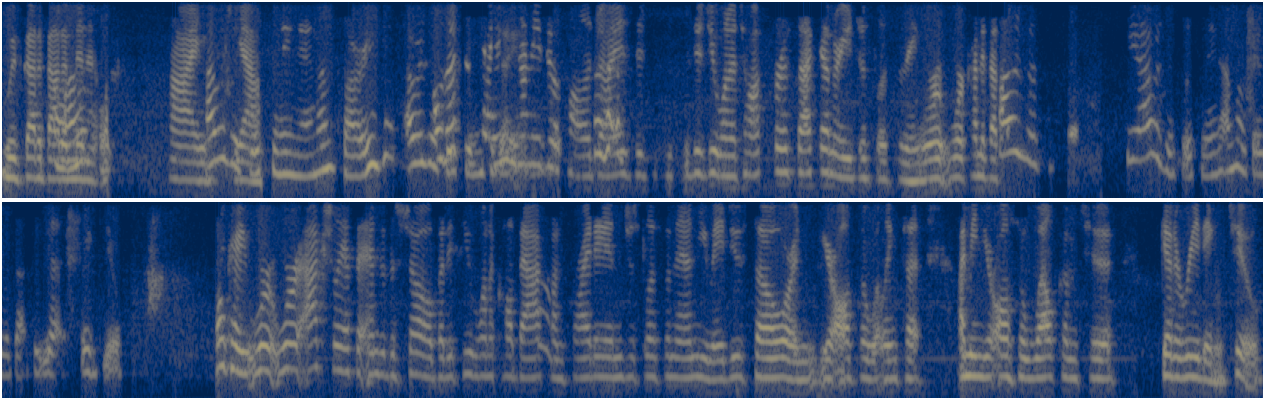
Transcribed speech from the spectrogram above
We've got about Hello? a minute left. Hi. I was just yeah. listening in. I'm sorry. I was just Oh, that's listening okay. today. You don't need to apologize. did you, Did you want to talk for a second, or are you just listening? We're we're kind of at. I was just yeah, I was just listening. I'm okay with that. But yes, thank you. Okay, we're we're actually at the end of the show, but if you want to call back oh. on Friday and just listen in, you may do so, or and you're also willing to. I mean, you're also welcome to get a reading too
